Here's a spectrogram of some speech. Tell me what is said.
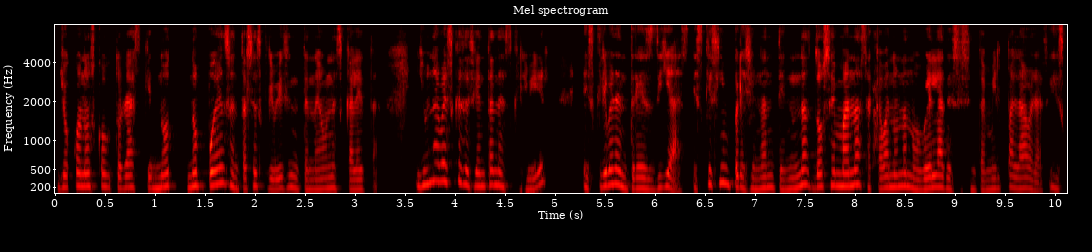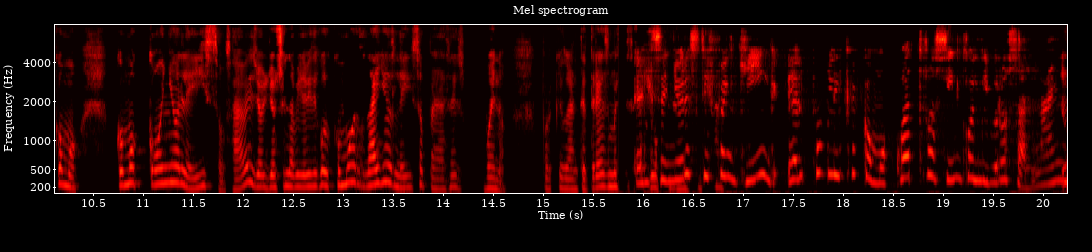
yo conozco autoras que no, no pueden sentarse a escribir sin tener una escaleta. Y una vez que se sientan a escribir, escriben en tres días. Es que es impresionante. En unas dos semanas acaban una novela de 60 mil palabras. Y es como, ¿cómo coño le hizo? ¿Sabes? Yo, yo se la vi y digo, ¿cómo rayos le hizo para hacer? Bueno, porque durante tres meses. El señor Stephen King, él publica como cuatro o cinco libros al año.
